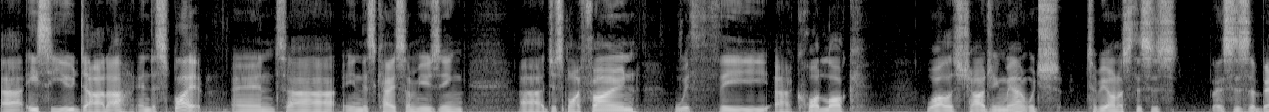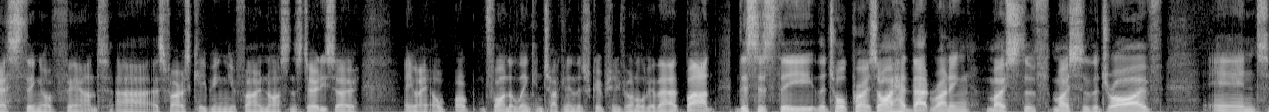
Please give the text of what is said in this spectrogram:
uh, ECU data and display it. And uh, in this case, I'm using uh, just my phone with the uh, quad lock wireless charging mount, which, to be honest, this is this is the best thing I've found uh, as far as keeping your phone nice and sturdy. So anyway, I'll, I'll, find a link and chuck it in the description if you want to look at that. But this is the the Torque Pro. So I had that running most of most of the drive and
